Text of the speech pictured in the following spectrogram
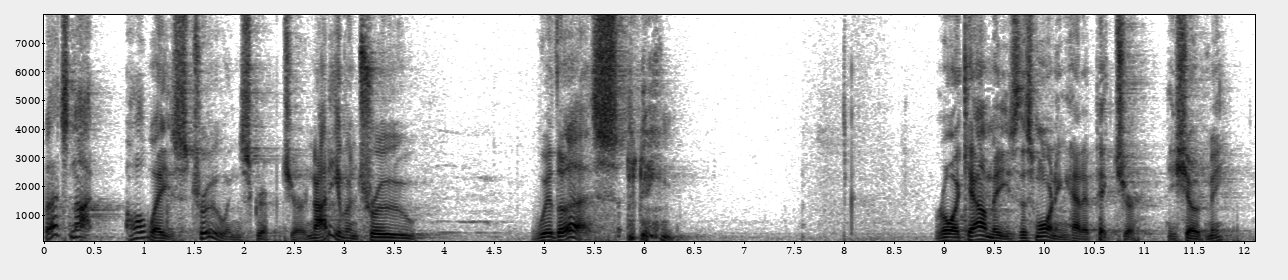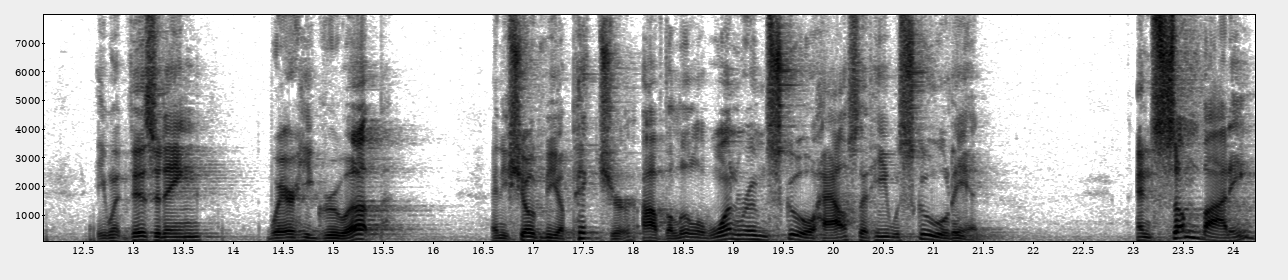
But that's not always true in Scripture, not even true with us. Roy Calmes this morning had a picture he showed me. He went visiting where he grew up, and he showed me a picture of the little one room schoolhouse that he was schooled in. And somebody,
